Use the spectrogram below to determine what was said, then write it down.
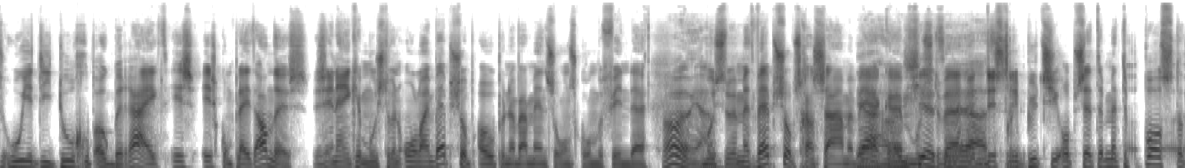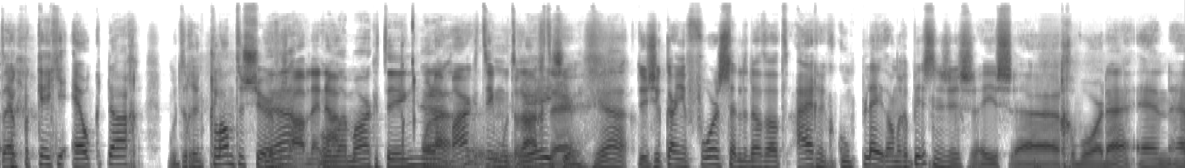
hoe je die doelgroep ook bereikt, is, is compleet anders. Dus in één keer moesten we een online webshop openen waar mensen ons konden vinden. Oh ja. Moesten we met webshops gaan samenwerken. Ja, shit, moesten we een distributie opzetten met de post. Dat elk pakketje elke dag moet er een klantenservice ja, afnemen. Nou, online marketing. online marketing moet erachter. Jeetje, Ja. dus je kan je voorstellen dat dat eigenlijk een compleet andere business is, is eh, geworden. En eh,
